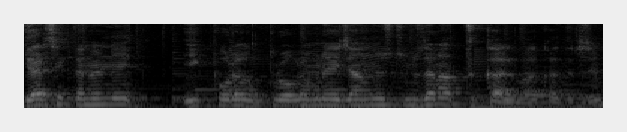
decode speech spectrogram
gerçekten hani ilk pro- programın heyecanını üstümüzden attık galiba Kadir'cim.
